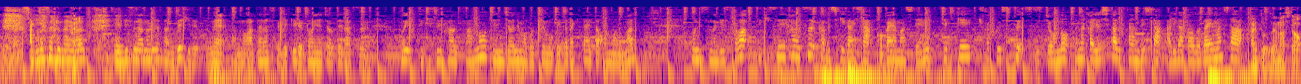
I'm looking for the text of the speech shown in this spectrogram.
お願いします。ありがとうございます。はい、えー、リスナーの皆さんぜひですね、あの新しくできる問屋町テラス積水ハウスさんの展示にもご注目いただきたいと思います。本日のゲストは積水ハウス株式会社岡山支店設計企画室室長の田中義和さんでした。ありがとうございました。ありがとうございました。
